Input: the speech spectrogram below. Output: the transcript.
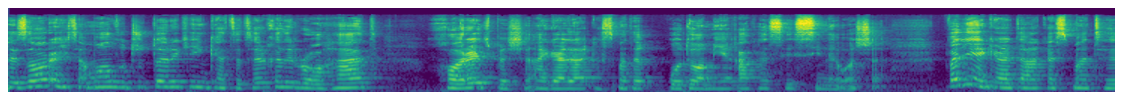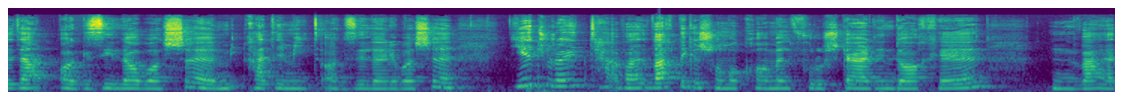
هزار احتمال وجود داره که این کتتر خیلی راحت خارج بشه اگر در قسمت قدامی قفسه سینه باشه. ولی اگر در قسمت در آگزیلا باشه خط میت آگزیلاری باشه یه جورایی وقتی که شما کامل فروش کردین داخل و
